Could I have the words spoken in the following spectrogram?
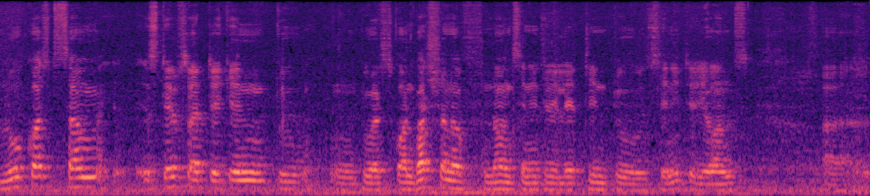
low cost, some steps are taken to, um, towards conversion of non-sanitary latrine to sanitary ones. Uh,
